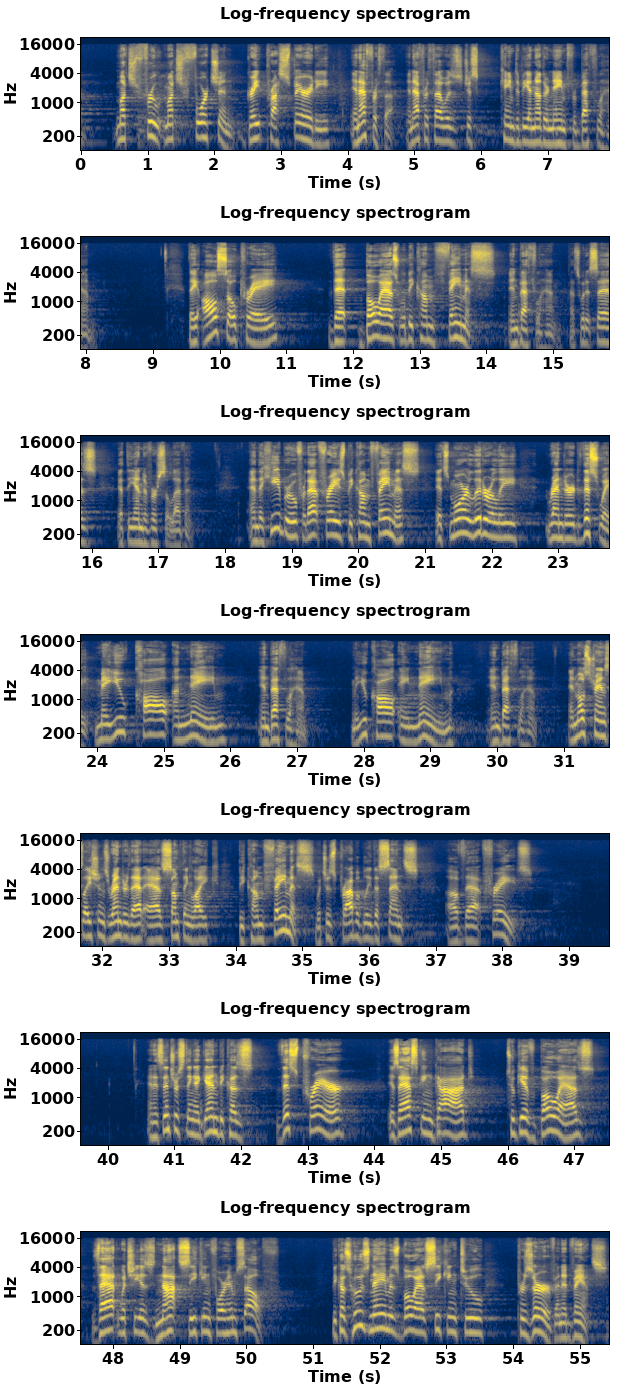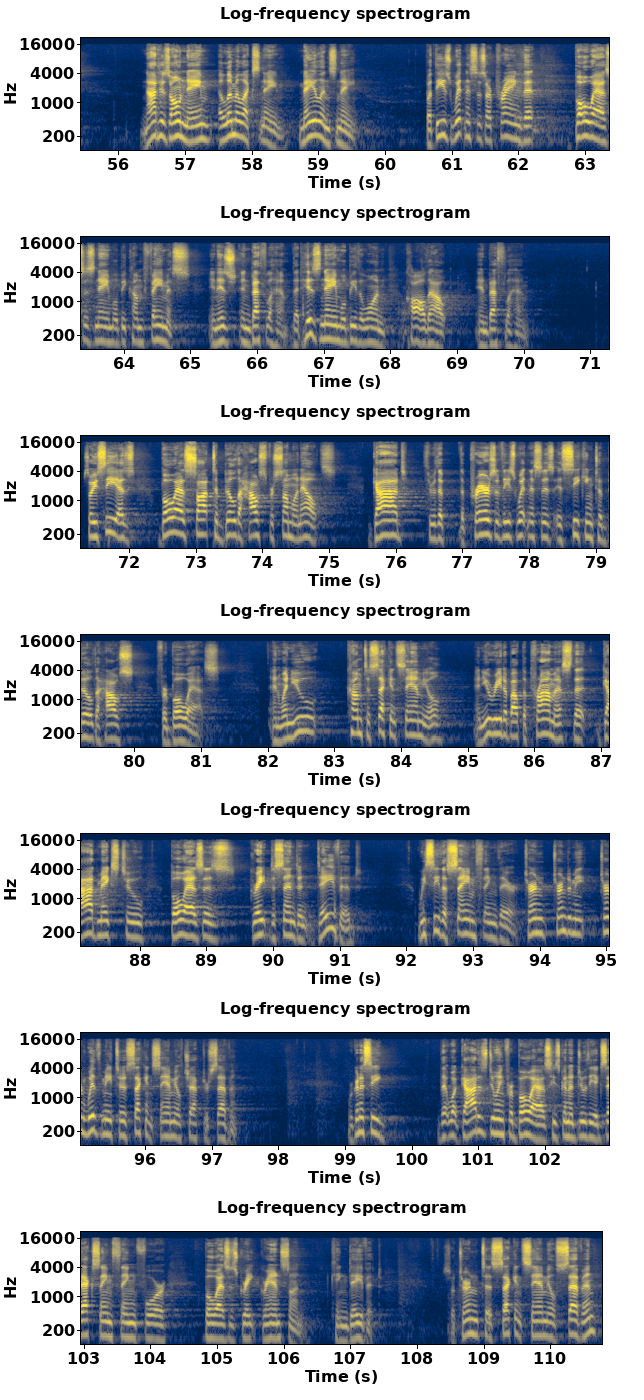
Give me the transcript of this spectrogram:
much fruit, much fortune, great prosperity in Ephrathah. And Ephrathah was just came to be another name for Bethlehem. They also pray that Boaz will become famous in Bethlehem. That's what it says at the end of verse 11. And the Hebrew for that phrase, become famous, it's more literally rendered this way May you call a name in Bethlehem. May you call a name in Bethlehem. And most translations render that as something like become famous, which is probably the sense of that phrase. And it's interesting again because this prayer is asking God to give Boaz that which he is not seeking for himself. Because whose name is Boaz seeking to preserve and advance? Not his own name, Elimelech's name, Mahlon's name. But these witnesses are praying that Boaz's name will become famous in, his, in Bethlehem, that his name will be the one called out in Bethlehem. So you see, as Boaz sought to build a house for someone else, God, through the, the prayers of these witnesses, is seeking to build a house for Boaz. And when you come to 2 Samuel and you read about the promise that God makes to Boaz's great descendant David, we see the same thing there. Turn, turn, to me, turn with me to 2 Samuel chapter 7. We're going to see that what God is doing for Boaz, he's going to do the exact same thing for Boaz's great grandson, King David. So turn to 2 Samuel 7.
